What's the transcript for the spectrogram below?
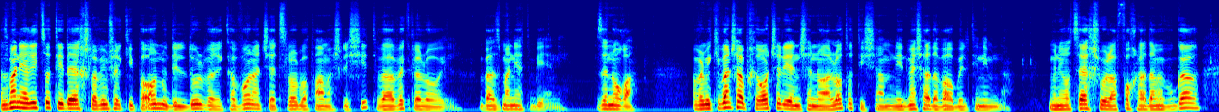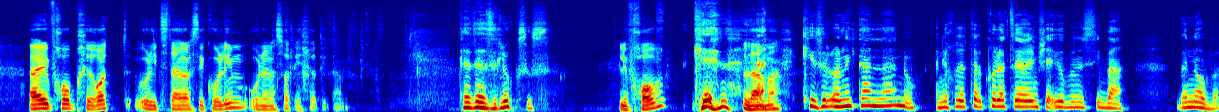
הזמן יריץ אותי דרך שלבים של קיפאון ודלדול וריקבון עד שאצלול בפעם השלישית, ואאבק ללא הועיל. והזמן יטביעני. זה נורא. אבל מכיוון שהבחירות שלי הן שנועלות אותי שם, נדמה שהדבר בלתי נמנע. אם אני רוצה איכשהו להפוך לאדם מבוגר, היה לבחור בחירות ולהצטער על סיכולים ולנסות לחיות איתם. אתה יודע, זה לוקסוס. לבחור? כן. למה? כי זה לא ניתן לנו. אני חושבת על כל הצעירים שהיו במסיבה, בנובה,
